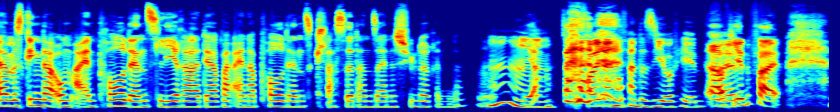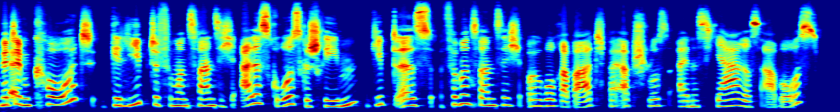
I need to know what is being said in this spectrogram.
Ähm, es ging da um einen Pole Dance Lehrer, der bei einer Pole Dance Klasse dann seine Schülerin. Mm, ja. Voll deine Fantasie auf jeden Fall. Auf jeden Fall. Mit dem Code Geliebte25 alles groß geschrieben gibt es 25 Euro Rabatt bei Abschluss eines Jahresabos.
